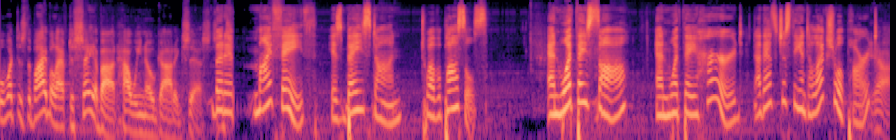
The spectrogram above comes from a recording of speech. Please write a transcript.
well, what does the Bible have to say about how we know God exists? But if my faith is based on 12 apostles and what they saw and what they heard, now that's just the intellectual part. Yeah.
